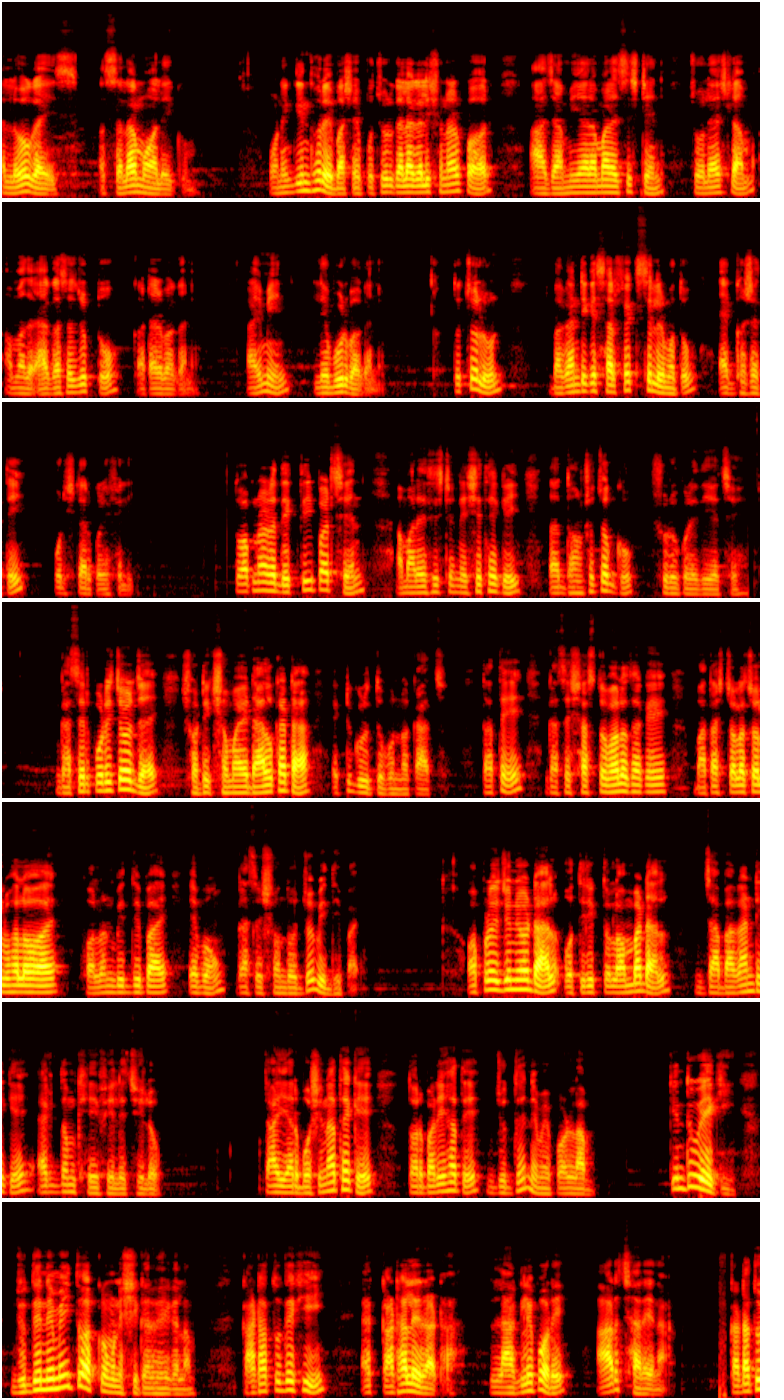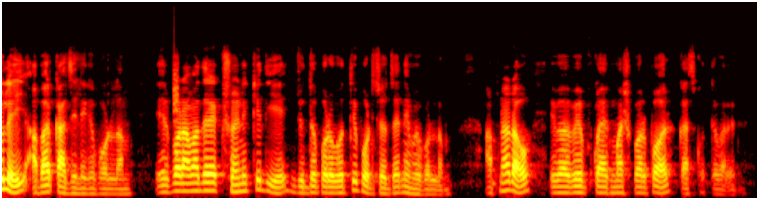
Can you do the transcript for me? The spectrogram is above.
Hello guys আসসালামু আলাইকুম অনেক দিন ধরে বাসায় প্রচুর গালাগালি শোনার পর আজ আমি আর আমার অ্যাসিস্ট্যান্ট চলে আসলাম আমাদের আগাছাযুক্ত কাটার বাগানে। আই মিন লেবুর বাগানে। তো চলুন, বাগানটিকে সার্ফ এক্সেলের মতো এক ঘষাতেই পরিষ্কার করে ফেলি। তো আপনারা দেখতেই পারছেন, আমার অ্যাসিস্ট্যান্ট এসে থেকেই তার ধ্বংসযজ্ঞ শুরু করে দিয়েছে। গাছের পরিচর্যায় সঠিক সময়ে ডাল কাটা একটি গুরুত্বপূর্ণ কাজ। তাতে গাছের স্বাস্থ্য ভালো থাকে, বাতাস চলাচল ভালো হয়, ফলন বৃদ্ধি পায় এবং গাছের সৌন্দর্য বৃদ্ধি পায়। অপ্রয়োজনীয় ডাল, অতিরিক্ত লম্বা ডাল যা বাগানটিকে একদম খেয়ে ফেলেছিল। তাই আর বসে না থেকে তরবারি হাতে যুদ্ধে নেমে পড়লাম। কিন্তু এ কি? যুদ্ধে নেমেই তো আক্রমণের শিকার হয়ে গেলাম। কাটা তো দেখি এক কাঁঠালের আঠা, লাগলে পরে আর ছাড়ে না। কাটা তুলেই আবার কাজে লেগে পড়লাম। এরপর আমাদের এক সৈনিককে দিয়ে যুদ্ধ পরবর্তী পরিচর্যায় নেমে পড়লাম। আপনারাও এভাবে কয়েক মাস পর পর কাজ করতে পারেন।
